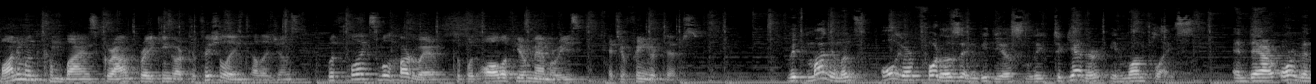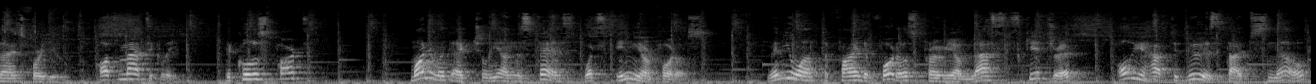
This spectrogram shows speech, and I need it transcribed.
Monument combines groundbreaking artificial intelligence with flexible hardware to put all of your memories at your fingertips. With Monument, all your photos and videos live together in one place, and they are organized for you automatically. The coolest part? Monument actually understands what's in your photos. When you want to find the photos from your last ski trip, all you have to do is type snow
